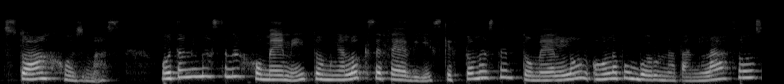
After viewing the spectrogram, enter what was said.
στο άγχος μας. Όταν είμαστε αγχωμένοι, το μυαλό ξεφεύγει. Σκεφτόμαστε το μέλλον, όλα που μπορούν να πάνε λάθος,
